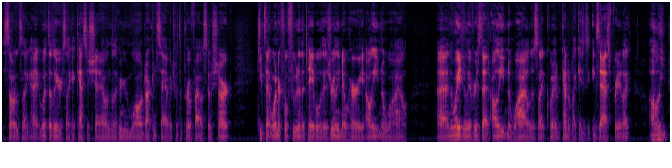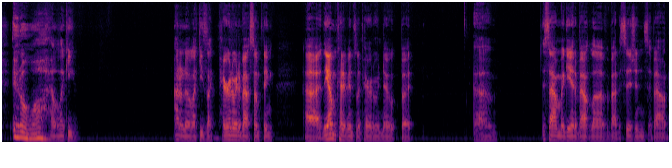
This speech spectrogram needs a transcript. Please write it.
songs like I, with the lyrics like I cast a shadow on the living room wall, dark and savage with a profile so sharp. Keep that wonderful food on the table. There's really no hurry. I'll eat in a while. Uh, and the way he delivers that "I'll eat in a while" is like kind of like ex- exasperated, like "I'll eat in a while." Like he, I don't know, like he's like paranoid about something. Uh, the album kind of ends on a paranoid note, but um, this album again about love, about decisions, about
